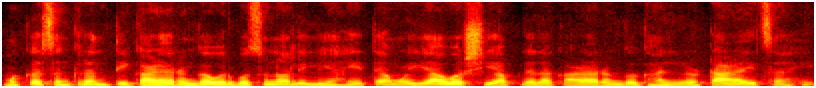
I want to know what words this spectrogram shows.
मकर संक्रांती काळ्या रंगावर बसून आलेली आहे. त्यामुळे यावर्षी आपल्याला काळा रंग घालणं टाळायचं आहे.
